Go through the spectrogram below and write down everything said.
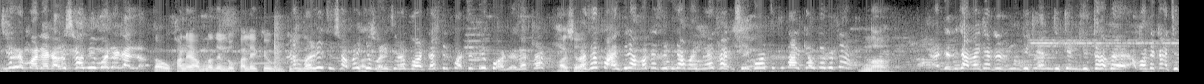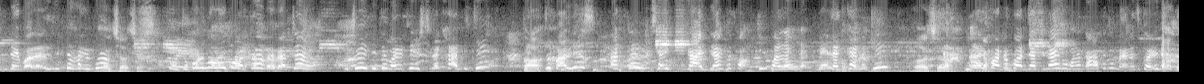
ছেলে মরে গেল স্বামী মরে গেল। তা ওখানে আপনাদের লোকালে কেউ কিছু বলেছি সবাইকে আচ্ছা। বলেছি ওরা বরযাত্রীর পদ্ধতি করবে ব্যাটা। আচ্ছা। কথা পাঁচ দিন আমার কাছে যদি জামাই মেয়ে থাকে সেই ঘর থেকে তার কেউ দেবে না। না। আর যদি জামাইকে একটা চিকেন চিকেন দিতে হবে আমাদের কাছে দিতে বলে দিতে হয়। আচ্ছা আচ্ছা। ও তো কোনো করতে হবে ব্যাটা। কিছুই দিতে পারে টেস্টটা খা দিচ্ছে একটু বালিশ একটা সেই গায়ে দিয়ে একটা ক- কি বলে বেলেন কেন কি? আচ্ছা। আর কটা পর্যায়ে কোনো গা থেকে ম্যানেজ করে দিতে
